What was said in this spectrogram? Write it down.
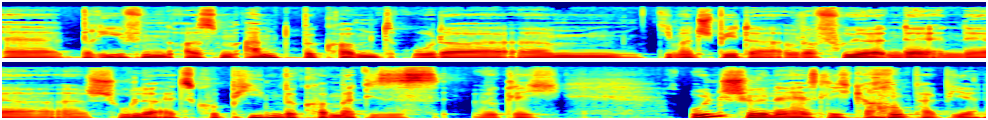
äh, Briefen aus dem Amt bekommt oder ähm, die man später oder früher in der, in der Schule als Kopien bekommen hat, dieses wirklich unschöne, hässlich graue Papier.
